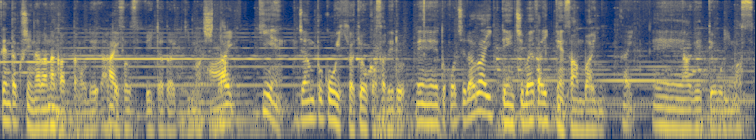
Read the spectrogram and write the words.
選択肢にならなかったので、はい上げさせていただきました、はい起源ジャンプ攻撃が強化される、えー、とこちらが1.1倍から1.3倍に、はい。えー上げております、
